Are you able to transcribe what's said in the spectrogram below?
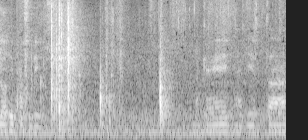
los dispositivos. Ok, aquí está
